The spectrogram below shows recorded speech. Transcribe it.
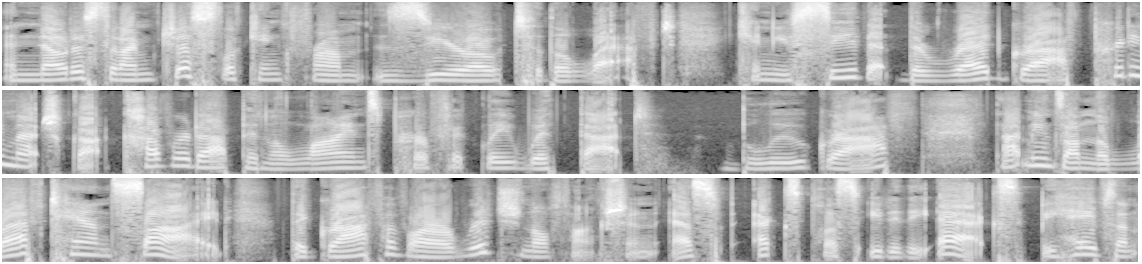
and notice that I'm just looking from 0 to the left. Can you see that the red graph pretty much got covered up and aligns perfectly with that blue graph. That means on the left-hand side, the graph of our original function, s, x plus e to the x, behaves an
